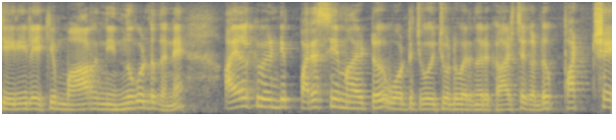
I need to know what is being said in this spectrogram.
ചേരിയിലേക്ക് മാറി നിന്നുകൊണ്ട് തന്നെ അയാൾക്ക് വേണ്ടി പരസ്യമായിട്ട് വോട്ട് ചോദിച്ചുകൊണ്ട് വരുന്ന ഒരു കാഴ്ച കണ്ടു. പക്ഷേ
